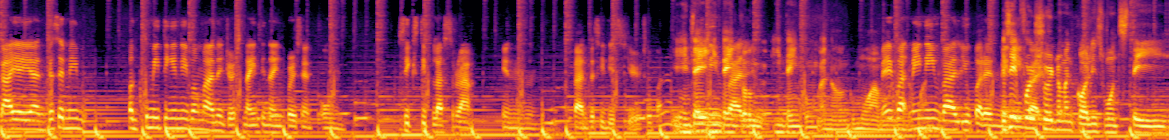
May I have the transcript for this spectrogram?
Kaya yan. Kasi may, pag tumitingin yung ibang managers, 99% owned. 60 plus rank in fantasy this year. So parang may name hintayin kong, hintayin kong ano, gumawa mo. May, ba- may name value pa rin. May Kasi for value. sure naman Collins won't stay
